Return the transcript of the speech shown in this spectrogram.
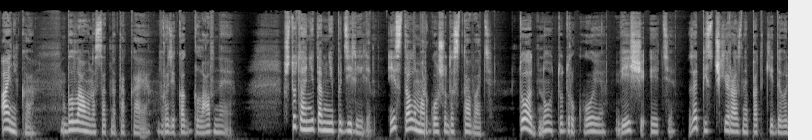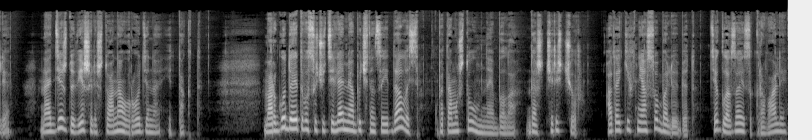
Анька, была у нас одна такая, вроде как главная. Что-то они там не поделили, и стала Маргошу доставать. То одно, то другое, вещи эти, записочки разные подкидывали. На одежду вешали, что она уродина, и так-то. Марго до этого с учителями обычно заедалась, потому что умная была, даже чересчур. А таких не особо любят. Те глаза и закрывали,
